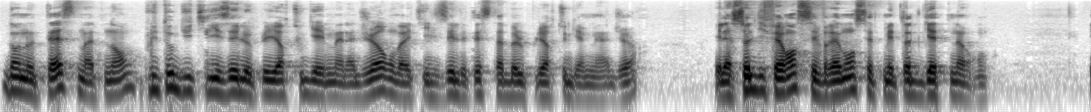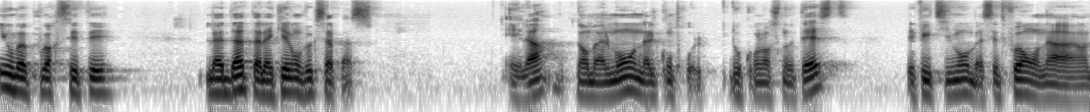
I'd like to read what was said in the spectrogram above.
Dans nos tests, maintenant, plutôt que d'utiliser le player to game manager, on va utiliser le testable player to game manager. Et la seule différence, c'est vraiment cette méthode getNow. Et on va pouvoir setter la date à laquelle on veut que ça passe. Et là, normalement, on a le contrôle. Donc on lance nos tests. Effectivement, bah, cette fois, on a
